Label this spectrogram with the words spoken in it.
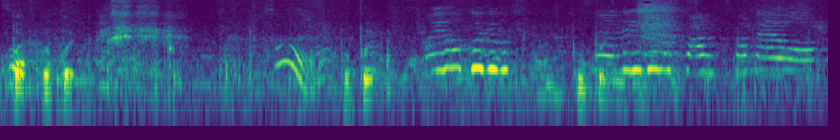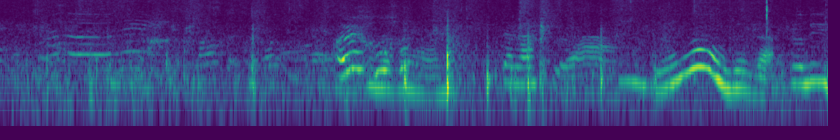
不不不。不不。哎呀，哥这个，不不。那个在那发发呆哦。哎呦，再拉屎啊？别弄这个。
